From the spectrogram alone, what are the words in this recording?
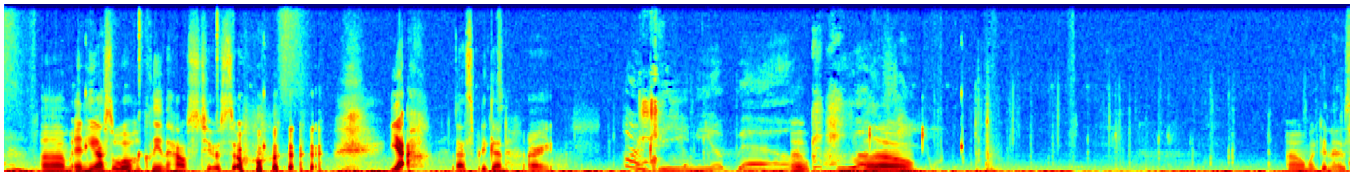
Hmm. Um, and he also will clean the house too. So, yeah, that's pretty good. All right. Oh, hello. Oh my goodness.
